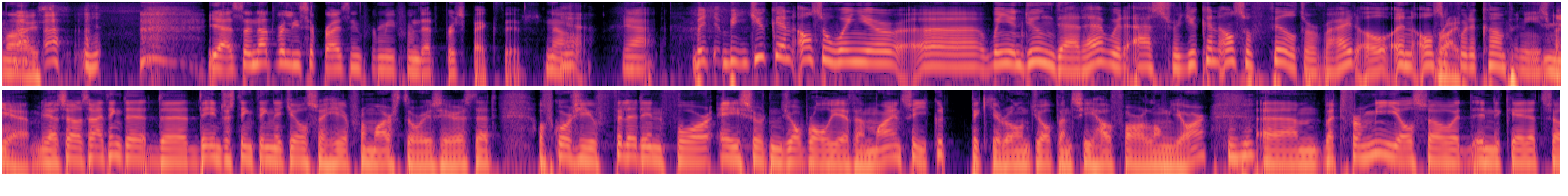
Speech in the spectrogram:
nice. yeah, so not really surprising for me from that perspective. No. Yeah. Yeah. But but you can also when you're uh, when you're doing that eh, with Astrid, you can also filter, right? Oh, and also Right. for the companies, right? Yeah, yeah. So, so I think the, the the interesting thing that you also hear from our stories here is that, of course, you fill it in for a certain job role you have in mind. So you could pick your own job and see how far along you are. Um, but for me, also, it indicated so.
